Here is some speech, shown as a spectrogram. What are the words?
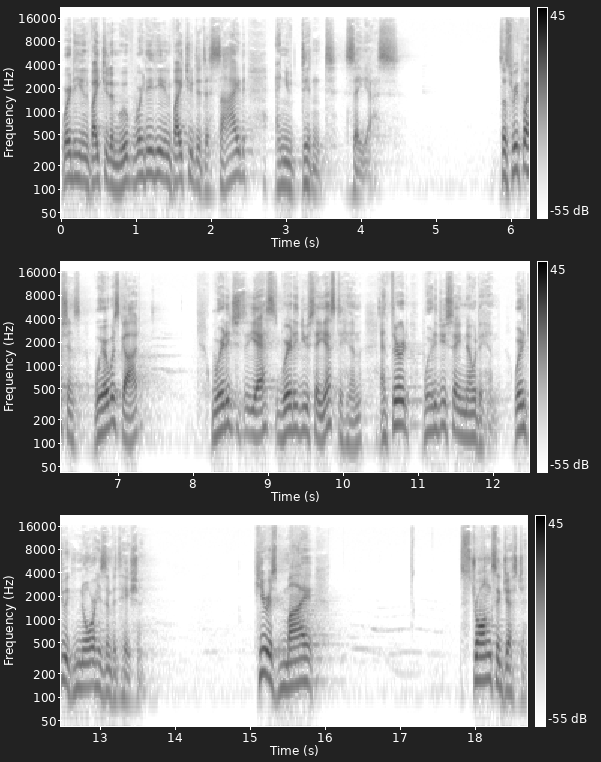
Where did He invite you to move? Where did He invite you to decide? And you didn't say yes. So, three questions Where was God? Where did you say yes? Where did you say yes to Him? And third, where did you say no to Him? Where did you ignore His invitation? Here is my strong suggestion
